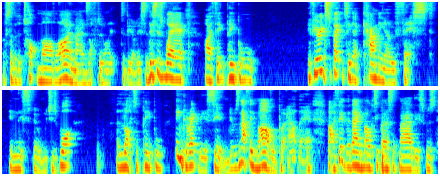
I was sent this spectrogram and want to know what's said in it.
of some of the top Marvel Iron Mans often on it. To be honest, and this is where I think people, if you're expecting a cameo fest in this film, which is what a lot of people incorrectly assumed. It was nothing Marvel put out there, but I think the name Multiverse of Madness was,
